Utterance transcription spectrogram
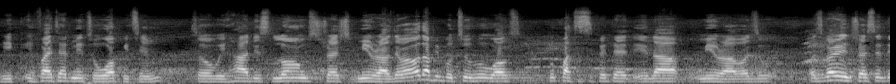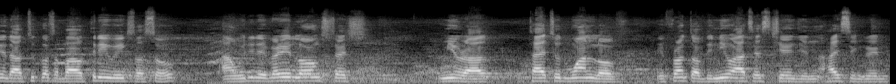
He invited me to work with him so we had this long stretch mural. There were other people too who worked, who participated in that mural. It was, it was a very interesting thing that took us about three weeks or so. And we did a very long stretch mural titled One Love in front of the New Art Exchange in Hyson Green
